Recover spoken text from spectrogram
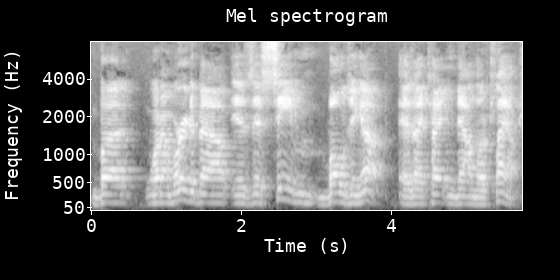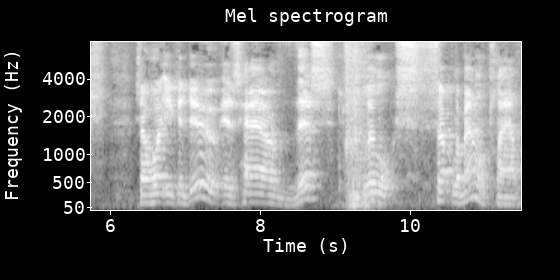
But what I'm worried about is this seam bulging up as I tighten down those clamps. So what you can do is have this little supplemental clamp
